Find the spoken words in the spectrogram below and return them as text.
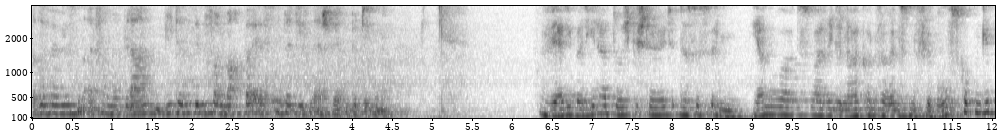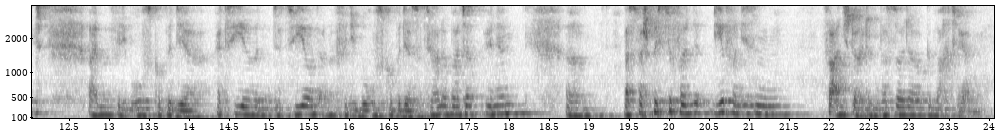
Also wir müssen einfach mal planen, wie das sinnvoll machbar ist unter diesen erschwerten Bedingungen. Verdi Berlin hat durchgestellt, dass es im Januar zwei Regionalkonferenzen für Berufsgruppen gibt. Einmal für die Berufsgruppe der Erzieherinnen und Erzieher und einmal für die Berufsgruppe der SozialarbeiterInnen. Ähm, was versprichst du von dir von diesen Veranstaltungen? Was soll da gemacht werden?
